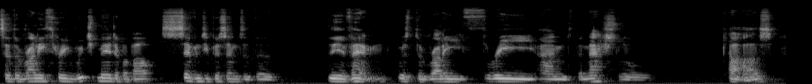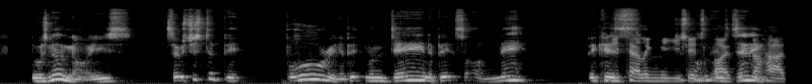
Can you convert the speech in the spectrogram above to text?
to the Rally 3, which made up about 70% of the, the event, was the Rally 3 and the national cars. There was no noise, so it was just a bit boring, a bit mundane, a bit sort of meh. You're Because telling me you didn't like the. Daihatsu.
